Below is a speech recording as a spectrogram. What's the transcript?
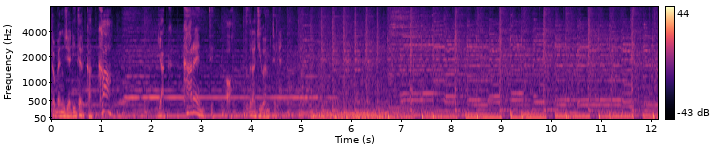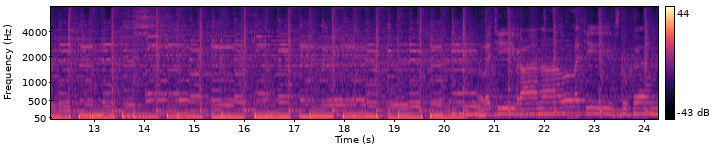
To będzie literka K jak karenty. O, zdradziłem tyle. Letí vrána, letí vzduchem,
